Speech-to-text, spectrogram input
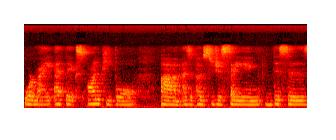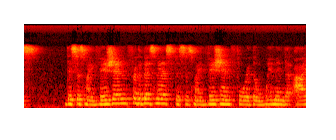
or my ethics on people um, as opposed to just saying this is this is my vision for the business. This is my vision for the women that i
